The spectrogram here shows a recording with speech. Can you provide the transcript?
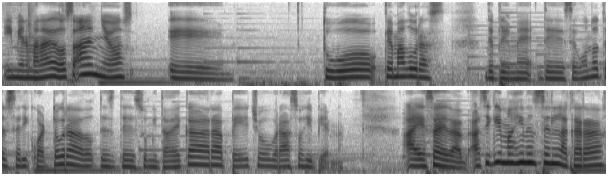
Y mi hermana de dos años eh, tuvo quemaduras de, primer, de segundo, tercer y cuarto grado desde su mitad de cara, pecho, brazos y piernas a esa edad. Así que imagínense en la cara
